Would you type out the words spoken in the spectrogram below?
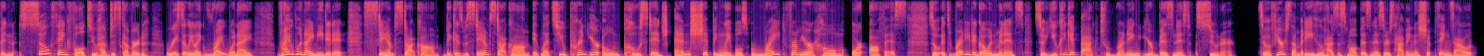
been so thankful to have discovered recently like right when I right when I needed it stamps.com because with stamps.com it lets you print your own postage and shipping labels right from your home or office. So it's ready to go in minutes so you can get back to running your business sooner so if you're somebody who has a small business or is having to ship things out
